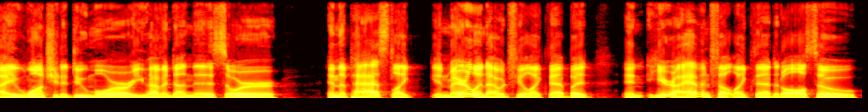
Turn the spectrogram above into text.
I want you to do more or you haven't done this or in the past, like in Maryland, I would feel like that, but in here, I haven't felt like that at all. So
